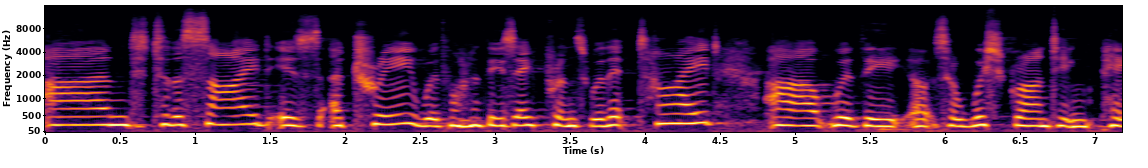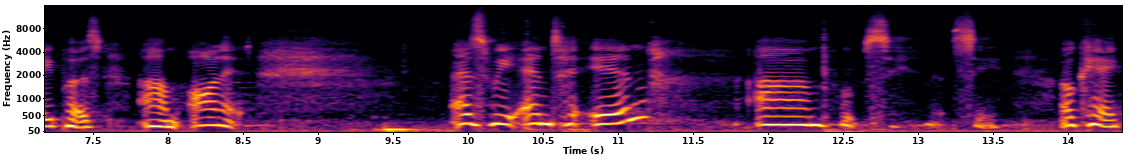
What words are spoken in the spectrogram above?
And to the side is a tree with one of these aprons with it tied uh, with the uh, sort of wish granting papers um, on it. as we enter in, um, oops, let's see. Okay,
